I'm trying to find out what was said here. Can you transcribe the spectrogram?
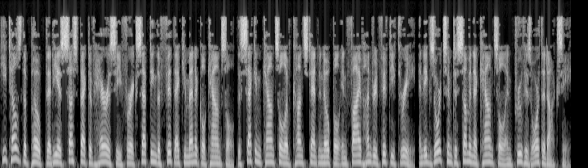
He tells the Pope that he is suspect of heresy for accepting the Fifth Ecumenical Council the Second Council of Constantinople in 553, and exhorts him to summon a council and prove his orthodoxy.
